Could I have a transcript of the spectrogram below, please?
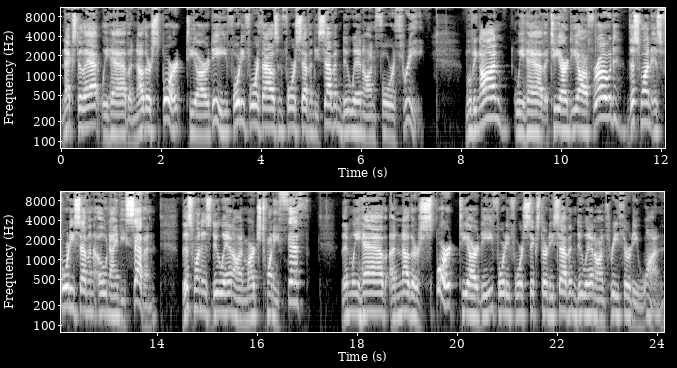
Next to that, we have another Sport TRD, 44477 due in on 4-3. Moving on, we have a TRD off-road. This one is 47097. This one is due in on March 25th. Then we have another Sport TRD, 44637 due in on 331.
